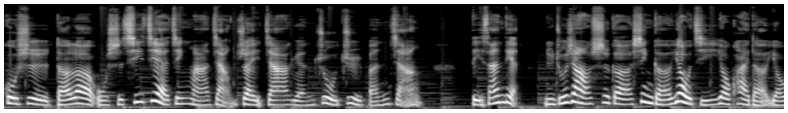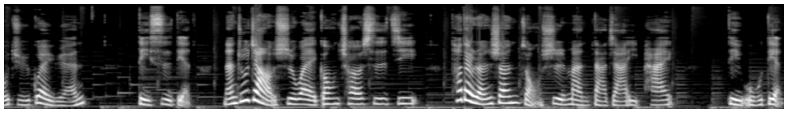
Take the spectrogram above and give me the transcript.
故事得了五十七届金马奖最佳原著剧本奖。第三点，女主角是个性格又急又快的邮局柜员。第四点，男主角是位公车司机，他的人生总是慢大家一拍。第五点，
